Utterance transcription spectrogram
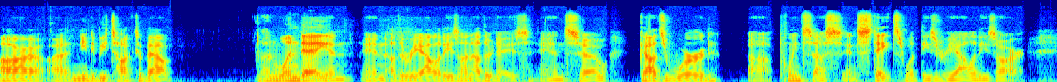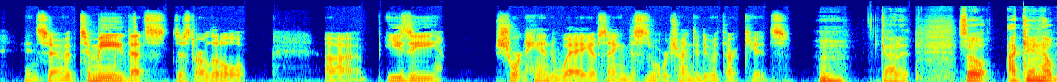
are uh, need to be talked about on one day and, and other realities on other days. And so God's word uh, points us and states what these realities are. And so to me, that's just our little uh, easy shorthand way of saying this is what we're trying to do with our kids. Hmm. Got it. So I can't help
